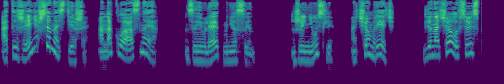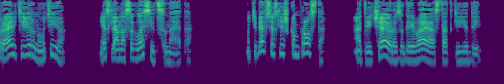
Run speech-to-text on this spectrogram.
«А ты женишься на Стеше? Она классная», — заявляет мне сын. «Женюсь ли? О чем речь? Для начала все исправить и вернуть ее, если она согласится на это. У тебя все слишком просто. Отвечаю, разогревая остатки еды.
